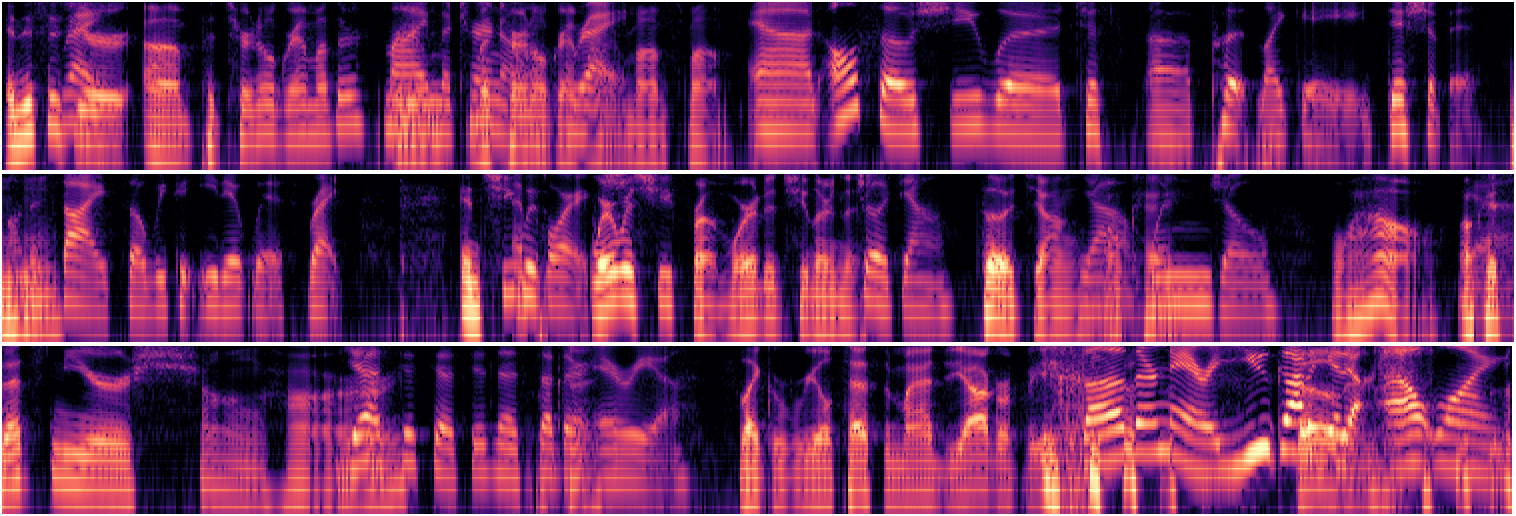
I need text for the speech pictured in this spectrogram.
And this is Right. your um, paternal grandmother? Or My your maternal, maternal grandmother, right. mom's mom. And also, she would just uh, put like a dish of it on the Mhm. side so we could eat it with rice. And she And was porridge. where was she from? Where did she learn this? 浙江. Zhejiang. Yeah, okay. Wenzhou. Wow. Okay, so that's near Shanghai. Yes, yes, yes, in the southern Okay. area. It's like a real test of my geography. Southern area. You got to get an outline,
